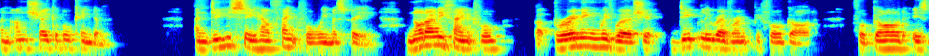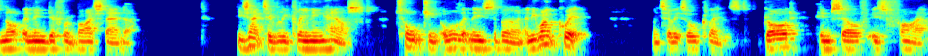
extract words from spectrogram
An unshakable kingdom. And do you see how thankful we must be? Not only thankful, but brimming with worship, deeply reverent before God, for God is not an indifferent bystander. He's actively cleaning house, torching all that needs to burn, and he won't quit until it's all cleansed. God himself is fire.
